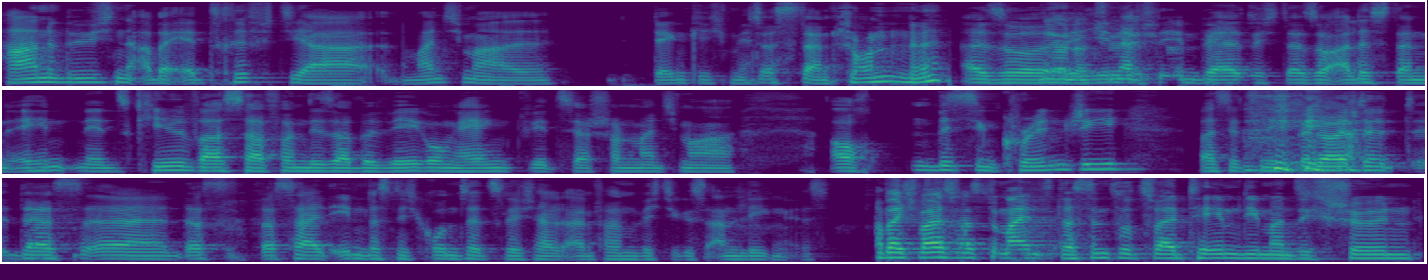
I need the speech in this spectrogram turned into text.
Hanebüchen, aber er trifft ja manchmal denke ich mir das dann schon, ne? Also ja, je nachdem, wer sich da so alles dann hinten ins Kielwasser von dieser Bewegung hängt, wird's ja schon manchmal auch ein bisschen cringy. Was jetzt nicht bedeutet, dass, äh, dass, dass halt eben das nicht grundsätzlich halt einfach ein wichtiges Anliegen ist. Aber ich weiß, was du meinst. Das sind so zwei Themen, die man sich schön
